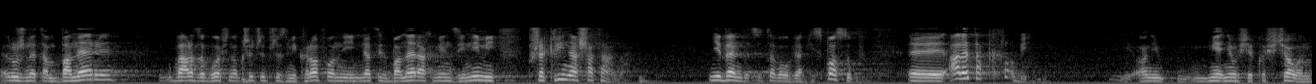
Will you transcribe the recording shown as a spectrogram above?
różne tam banery, bardzo głośno krzyczy przez mikrofon i na tych banerach między innymi przeklina szatana. Nie będę cytował w jaki sposób, ale tak robi. I oni mienią się kościołem.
